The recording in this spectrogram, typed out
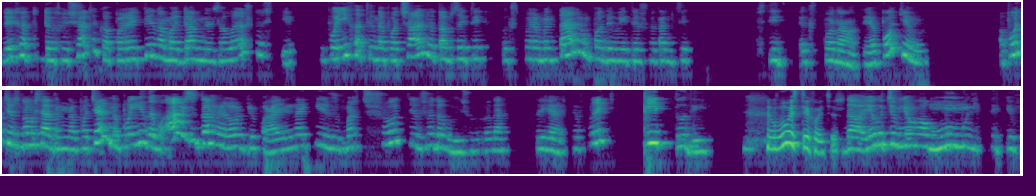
доїхати до Хрещатика, перейти на Майдан Незалежності і поїхати на Почайну, там зайти в експериментаріум, подивитися, що там ці всі експонати, а потім. А потім знову сядемо на Почайну, поїдемо аж до Героїв Дніпра, на якій ж маршруті вже до Вишгорода, до Ярка Фрить і туди. В гості хочеш? Да, я хочу в нього мультиків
